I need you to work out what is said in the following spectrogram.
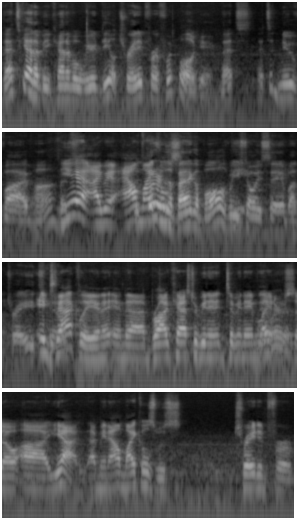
That's got to be kind of a weird deal. Traded for a football game. That's that's a new vibe, huh? That's, yeah, I mean Al it's Michaels. Better than the bag of balls we used to always say about trades. Exactly, you know? and and uh, broadcaster being to be named later. later. So uh, yeah, I mean Al Michaels was traded for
